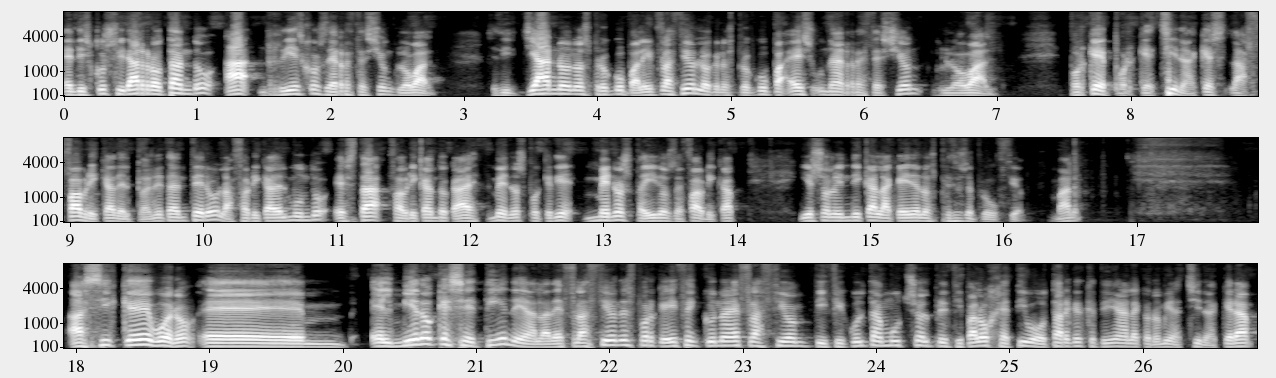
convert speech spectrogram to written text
El discurso irá rotando a riesgos de recesión global. Es decir, ya no nos preocupa la inflación, lo que nos preocupa es una recesión global. ¿Por qué? Porque China, que es la fábrica del planeta entero, la fábrica del mundo, está fabricando cada vez menos porque tiene menos pedidos de fábrica y eso lo indica la caída de los precios de producción, ¿vale? Así que, bueno, em, el miedo que se tiene a la deflación es porque dicen que una deflación dificulta mucho el principal objetivo o target que tenía la economía china, que era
